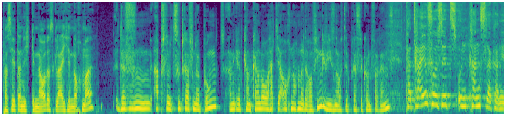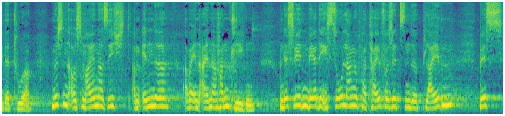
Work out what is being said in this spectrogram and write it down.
Passiert da nicht genau das Gleiche nochmal? Das ist ein absolut zutreffender Punkt. Annegret Kramp-Karrenbauer hat ja auch nochmal darauf hingewiesen auf der Pressekonferenz. Parteivorsitz und Kanzlerkandidatur müssen aus meiner Sicht am Ende aber in einer Hand liegen. Und deswegen werde ich so lange Parteivorsitzende bleiben, bis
